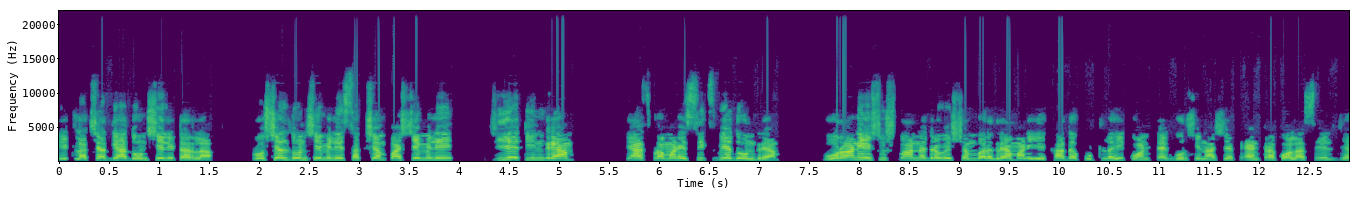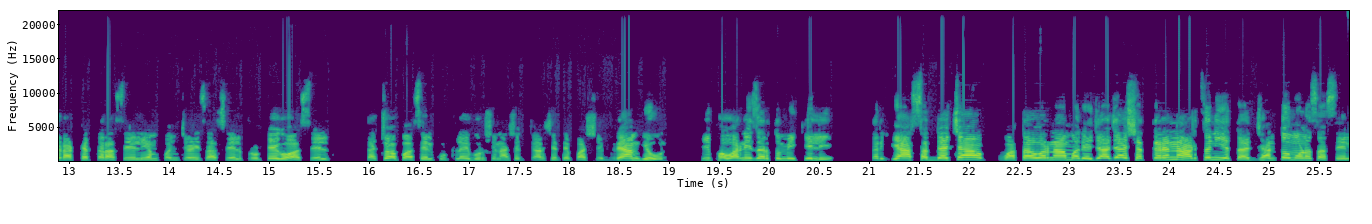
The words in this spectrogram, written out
नीट लक्षात घ्या दोनशे लिटरला प्रोशेल दोनशे मिली सक्षम पाचशे मिली जी ए तीन ग्रॅम त्याचप्रमाणे सिक्स बी दोन ग्रॅम. बोरान हे सूक्ष्म अन्नद्रव्य शंभर ग्रॅम आणि एखादं कुठलंही कॉन्टॅक्ट बुरशीनाशक अँट्राकॉल असेल झेड अठ्ठ्याहत्तर असेल एम पंचेचाळीस असेल प्रोटेगो असेल टचॉप असेल कुठलंही बुरशीनाशक चारशे ते पाचशे ग्रॅम घेऊन ही फवारणी जर तुम्ही केली तर या सध्याच्या वातावरणामध्ये ज्या ज्या शेतकऱ्यांना अडचणी येतात झांतोमोणस असेल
